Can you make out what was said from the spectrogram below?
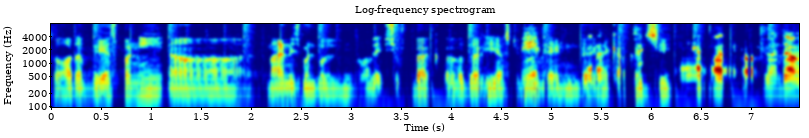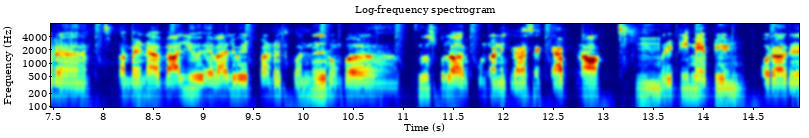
ஸோ அதை பேஸ் பண்ணி management will like shift back whether he has to be retained in captaincy வந்து அவரை நம்ம என்ன வேல்யூ எவாலுவேட் பண்றதுக்கு வந்து ரொம்ப யூஸ்ஃபுல்லா இருக்கும்னு நினைக்கிறேன். As a கேப்டனா ஒரு டீமை எப்படி போறாரு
